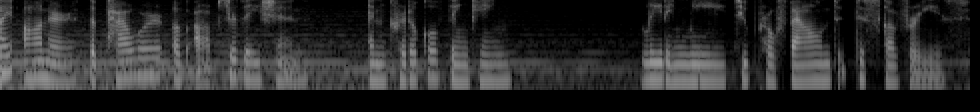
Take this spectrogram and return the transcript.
I honor the power of observation and critical thinking, leading me to profound discoveries.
